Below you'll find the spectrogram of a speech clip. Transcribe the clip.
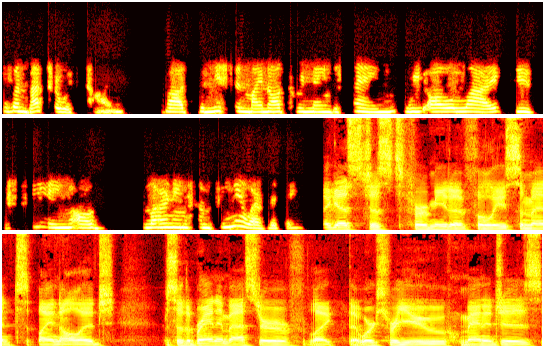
even better with time but the mission might not remain the same. We all like this feeling of learning something new every day. I guess just for me to fully cement my knowledge. So the brand ambassador like that works for you manages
